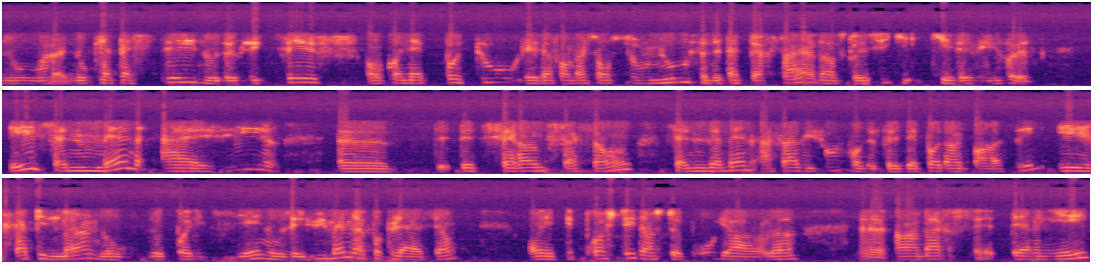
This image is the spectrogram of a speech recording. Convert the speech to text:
nos, euh, nos capacités, nos objectifs. On connaît pas tout les informations sur nous, c'est notre adversaire dans ce cas-ci qui, qui est le virus. Et ça nous mène à agir euh, de, de différentes façons. Ça nous amène à faire des choses qu'on ne faisait pas dans le passé. Et rapidement, nos, nos politiciens, nos élus, même la population, ont été projetés dans ce brouillard-là euh, en mars dernier.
